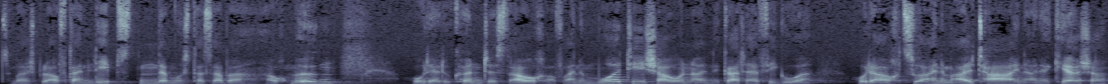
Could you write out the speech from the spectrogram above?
zum Beispiel auf deinen Liebsten, der muss das aber auch mögen. Oder du könntest auch auf eine Murti schauen, eine Götterfigur, oder auch zu einem Altar in einer Kirche.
